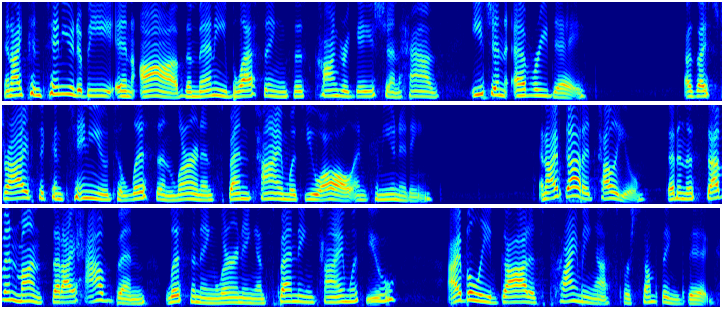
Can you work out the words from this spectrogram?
And I continue to be in awe of the many blessings this congregation has each and every day as I strive to continue to listen, learn, and spend time with you all in community. And I've got to tell you that in the seven months that I have been listening, learning, and spending time with you, I believe God is priming us for something big.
